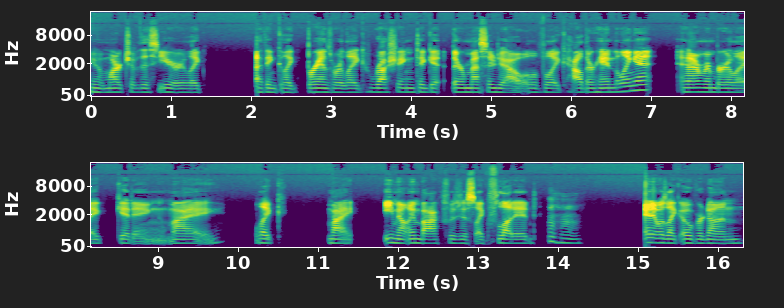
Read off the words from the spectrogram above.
you know March of this year, like I think like brands were like rushing to get their message out of like how they're handling it. And I remember like getting my like my email inbox was just like flooded mhm. and it was like overdone.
